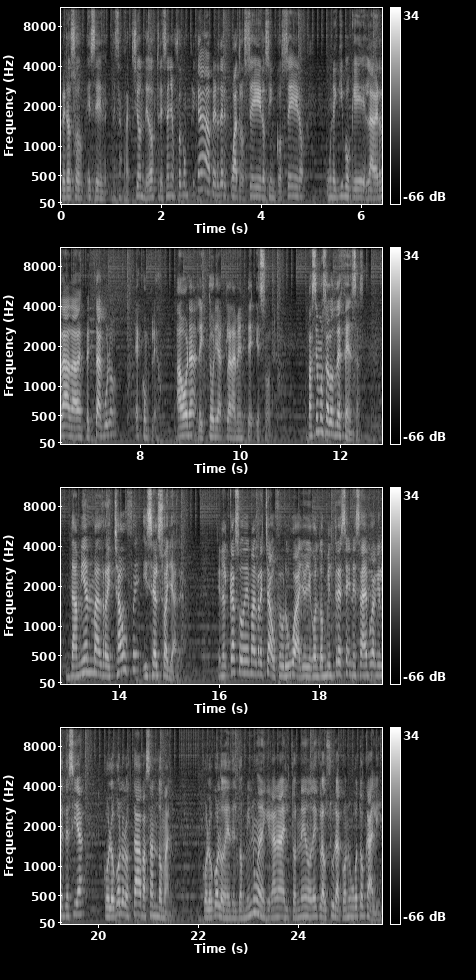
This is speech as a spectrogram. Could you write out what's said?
Pero esa fracción de 2-3 años fue complicada, perder 4-0, 5-0, un equipo que la verdad daba espectáculo, es complejo. Ahora la historia claramente es otra. Pasemos a los defensas. Damián Malrechaufe y Celso Ayala. En el caso de Malrechaufe, uruguayo, llegó el 2013, en esa época que les decía, Colo Colo lo estaba pasando mal. Colo desde el 2009, que gana el torneo de clausura con Hugo Tocali,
